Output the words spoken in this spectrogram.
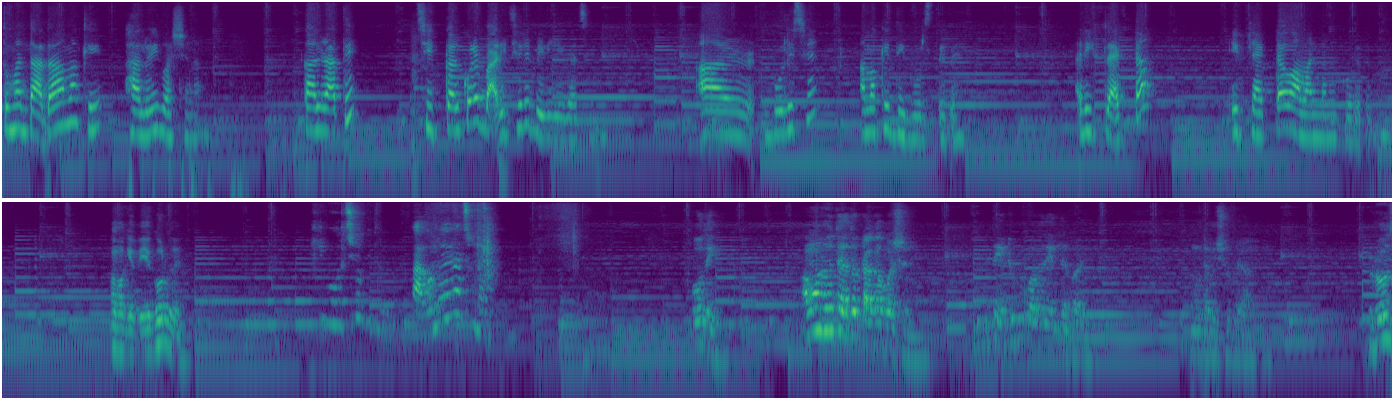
তোমার দাদা আমাকে ভালোই বাসে না। কাল রাতে চিৎকার করে বাড়ি ছেড়ে বেরিয়ে গেছে। আর বলেছে আমাকে ডিভোর্স দেবে। আর এই ফ্ল্যাটটা এই ফ্ল্যাটটাও আমার নামে করে দেবে। আমাকে বিয়ে করবে? কি বলছো? পাগল হয়ে গেছো নাকি? বৌদি আমার হয়তো এত টাকা পয়সা নেই কিন্তু এটুকু কথা দিতে পারি। তোমাকে আমি সুখে রাখব। রোজ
